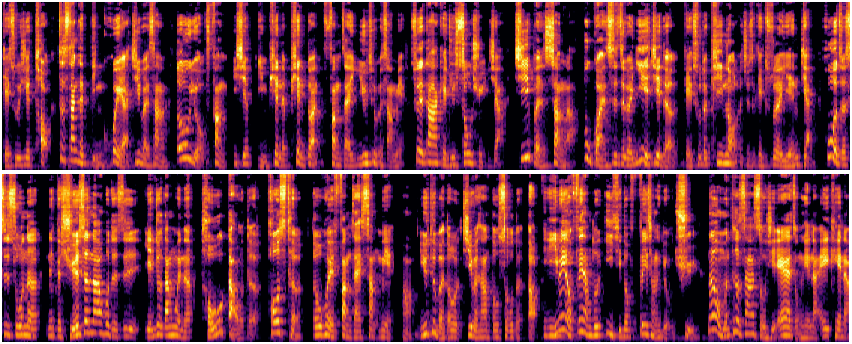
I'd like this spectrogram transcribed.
给出一些 talk。这三个顶会啊，基本上都有放一些影片的片段放在 YouTube 上面，所以大家可以去搜寻一下。基本上啦，不管是这个。业界的给出的 keynote 就是给出的演讲，或者是说呢，那个学生啊，或者是研究单位呢，投稿的 poster 都会放在上面啊，YouTube 都基本上都搜得到，里面有非常多议题都非常有趣。那我们特斯拉首席 AI 总监呢，AK 呢，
